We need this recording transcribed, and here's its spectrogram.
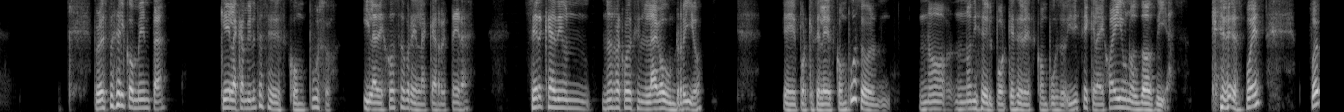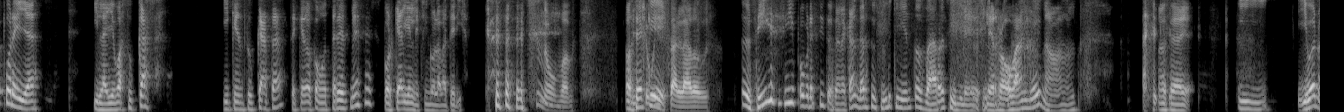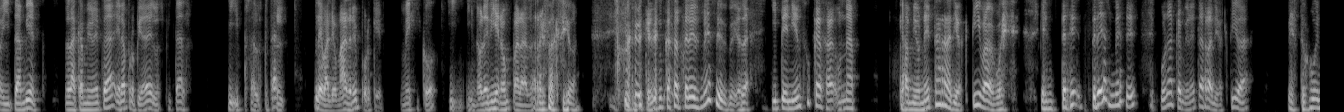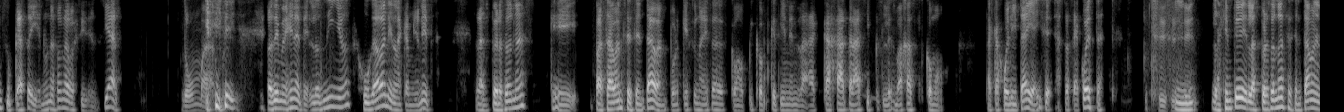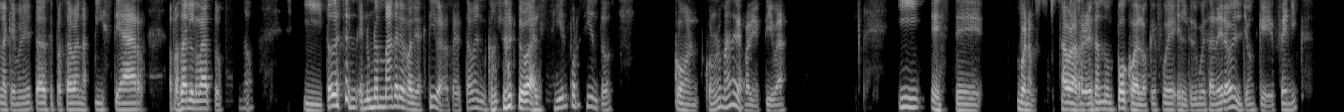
Pero después él comenta que la camioneta se descompuso y la dejó sobre la carretera, cerca de un, no recuerdo si un lago o un río, eh, porque se le descompuso. No, no dice el por qué se le descompuso y dice que la dejó ahí unos dos días. Que después fue por ella y la llevó a su casa y que en su casa se quedó como tres meses porque alguien le chingó la batería. No mames. O sea que salado, güey. Sí, sí, sí, pobrecito, se le acaban de dar sus 1500 barros y le, le roban, güey. No, no. O sea, y, y bueno, y también la camioneta era propiedad del hospital. Y pues al hospital le valió madre porque México y, y no le dieron para la refacción. Y pues se quedó en su casa tres meses, güey. O sea, y tenía en su casa una camioneta radioactiva, güey. En tre- tres meses, una camioneta radioactiva estuvo en su casa y en una zona residencial. No mames. O sea, imagínate, los niños jugaban en la camioneta. Las personas que pasaban se sentaban, porque es una de esas como pick-up que tienen la caja atrás y pues les bajas como la cajuelita y ahí se, hasta se acuestan. Sí, sí, Y sí. la gente, las personas se sentaban en la camioneta, se pasaban a pistear, a pasar el rato, ¿no? Y todo esto en, en una madre radioactiva, o sea, estaba en contacto al 100% con, con una madre radioactiva. Y este, bueno, ahora regresando un poco a lo que fue el deshuesadero, el Yonke Fénix,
